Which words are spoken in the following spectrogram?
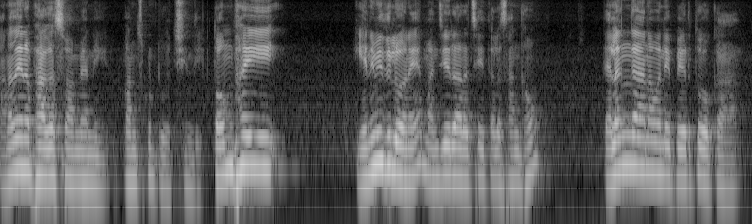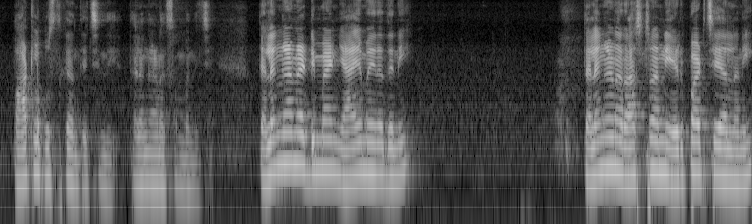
తనదైన భాగస్వామ్యాన్ని పంచుకుంటూ వచ్చింది. తొంభై ఎనిమిదిలోనే మంజీరా రచయితల సంఘం తెలంగాణ అనే పేరుతో ఒక పాటల పుస్తకాన్ని తెచ్చింది తెలంగాణకు సంబంధించి. తెలంగాణ డిమాండ్ న్యాయమైనదని తెలంగాణ రాష్ట్రాన్ని ఏర్పాటు చేయాలని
